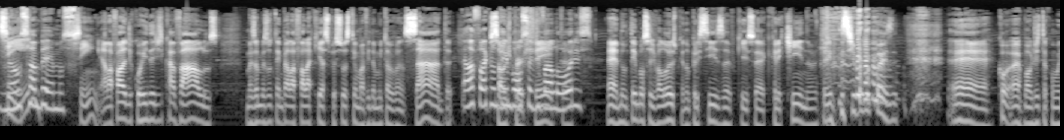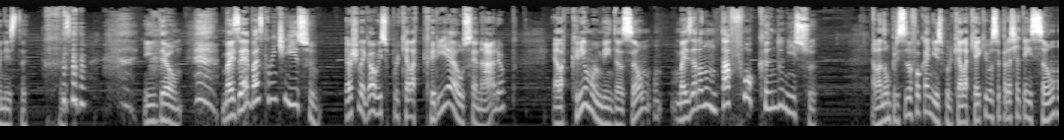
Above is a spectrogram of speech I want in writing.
sim, não sabemos. Sim, ela fala de corrida de cavalos, mas ao mesmo tempo ela fala que as pessoas têm uma vida muito avançada. Ela fala que não tem bolsa perfeita. de valores. É, não tem bolsa de valores porque não precisa, porque isso é cretino, tem esse tipo de coisa. É, é maldita comunista. Então, mas é basicamente isso. Eu acho legal isso porque ela cria o cenário, ela cria uma ambientação, mas ela não tá focando nisso. Ela não precisa focar nisso, porque ela quer que você preste atenção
